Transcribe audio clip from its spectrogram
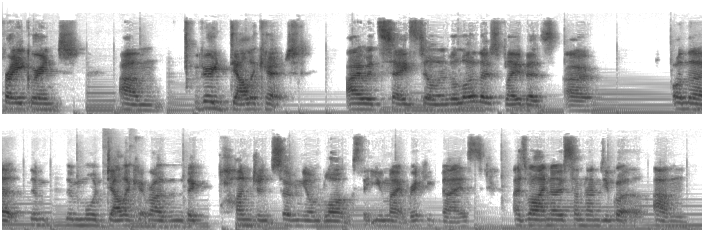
fragrant um, very delicate I would say still, and a lot of those flavors are on the, the, the more delicate rather than the big pungent Sauvignon Blancs that you might recognize as well. I know sometimes you've got um,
